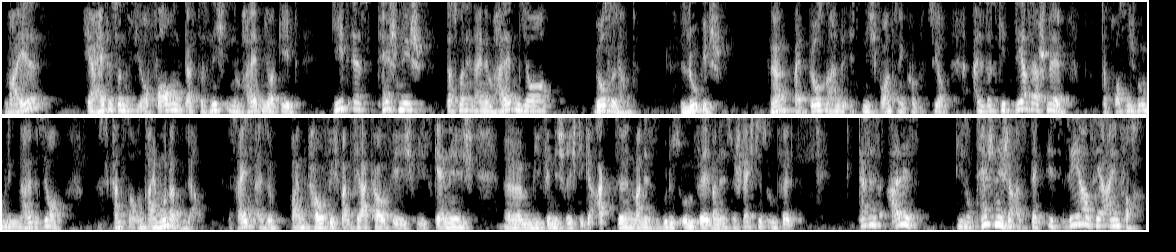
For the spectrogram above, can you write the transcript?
Weil er hätte sonst die Erfahrung, dass das nicht in einem halben Jahr geht. Geht es technisch, dass man in einem halben Jahr Börse lernt? Logisch. Ne? Weil Börsenhandel ist nicht wahnsinnig kompliziert. Also das geht sehr, sehr schnell. Da brauchst du nicht unbedingt ein halbes Jahr. Das kannst du auch in drei Monaten lernen. Das heißt also, wann kaufe ich, wann verkaufe ich, wie scanne ich, ähm, wie finde ich richtige Aktien, wann ist ein gutes Umfeld, wann ist ein schlechtes Umfeld. Das ist alles, dieser technische Aspekt ist sehr, sehr einfach.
